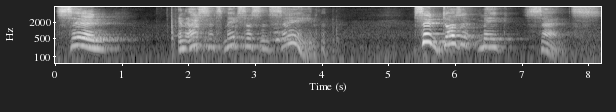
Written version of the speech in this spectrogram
Sin, in essence, makes us insane. Sin doesn't make sense.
